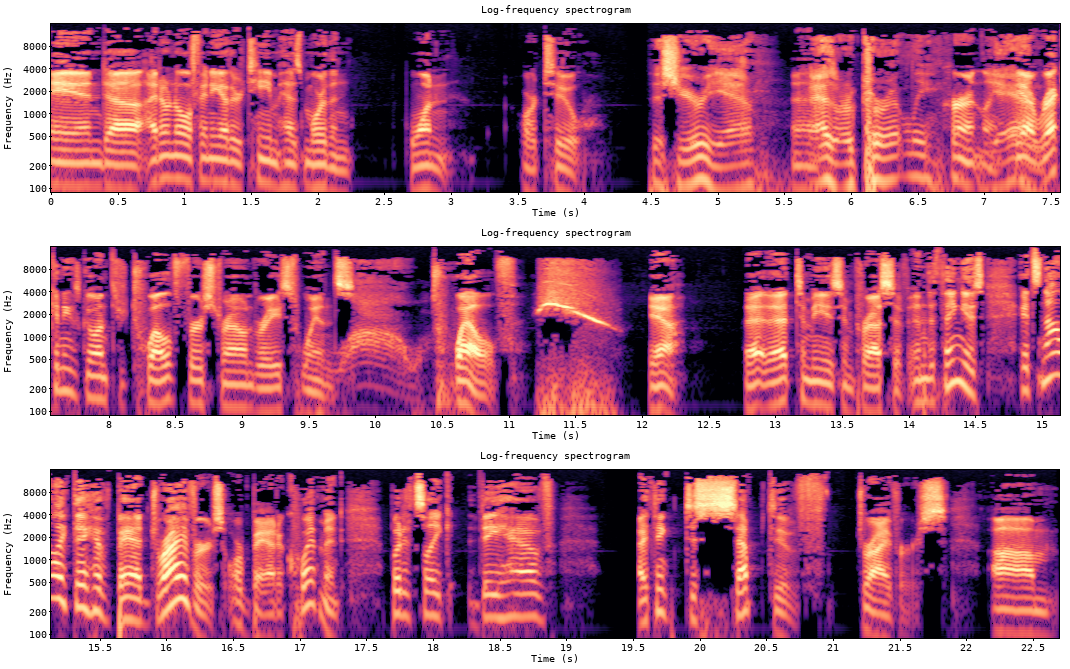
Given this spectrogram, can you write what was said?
And uh, I don't know if any other team has more than one or two This year, yeah. uh, As or currently. currently. yeah. Yeah. Reckoning's going through 12 first round race wins. Wow. 12. Yeah. That, that to me is impressive. And the thing is, it's not like they have bad drivers or bad equipment, but it's like they have, I think, deceptive drivers. Um,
